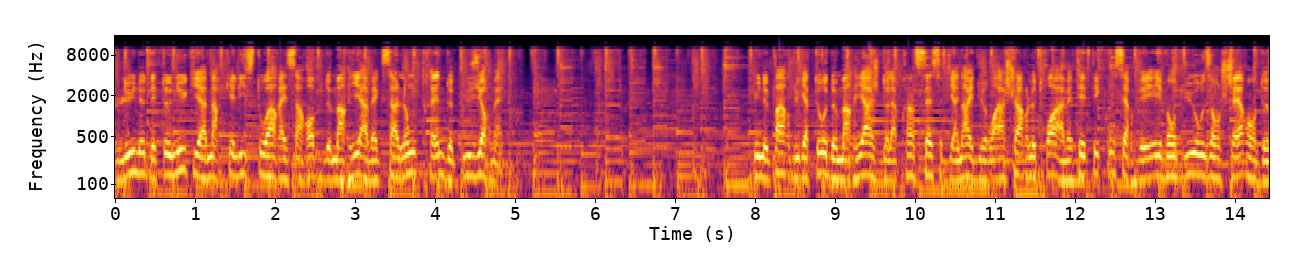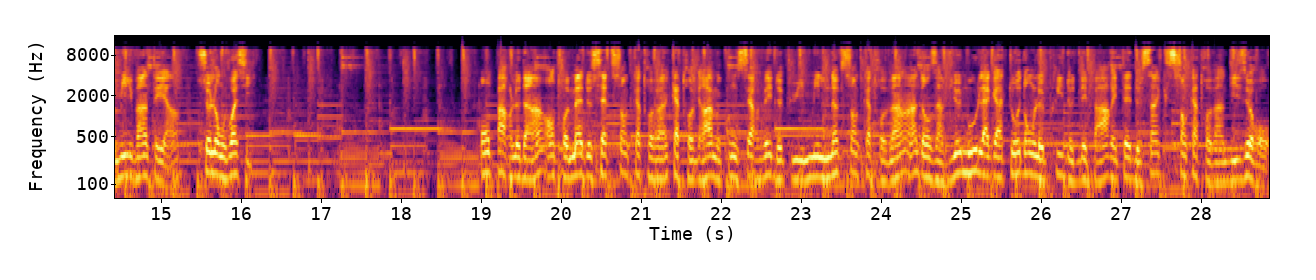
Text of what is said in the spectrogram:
L'une des tenues qui a marqué l'histoire est sa robe de mariée avec sa longue traîne de plusieurs mètres. Une part du gâteau de mariage de la princesse Diana et du roi Charles III avait été conservée et vendue aux enchères en 2021, selon Voici. On parle d'un entre-mets de 784 grammes conservé depuis 1981 dans un vieux moule à gâteau dont le prix de départ était de 590 euros.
